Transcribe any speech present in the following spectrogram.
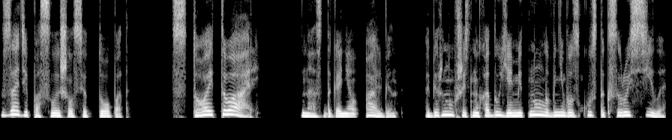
Сзади послышался топот. «Стой, тварь!» Нас догонял Альбин. Обернувшись на ходу, я метнула в него сгусток сырой силы.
